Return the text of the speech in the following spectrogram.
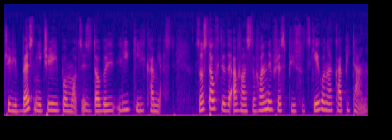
czyli bez niczyjej pomocy, zdobyli kilka miast. Został wtedy awansowany przez Piłsudskiego na kapitana.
